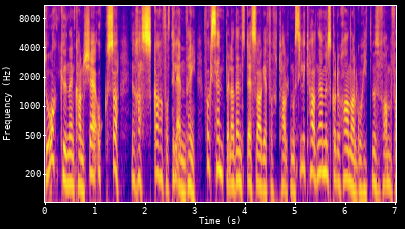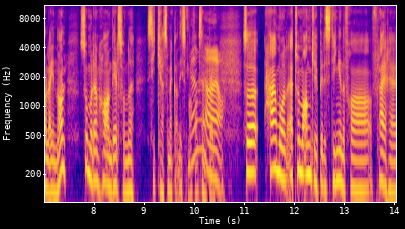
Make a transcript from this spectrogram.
Da kunne en kanskje også raskere fått til endring. Eksempel av den, det slaget jeg fortalte nå. Stille krav. Nei, men skal du ha en algoritme som anbefaler innhold, så må den ha en del sånne sikkerhetsmekanismer, f.eks. Ja, ja, ja. Så her må jeg tror vi må angripe disse tingene fra flere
